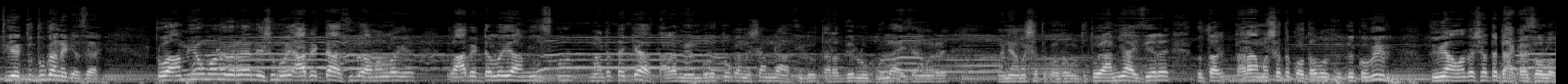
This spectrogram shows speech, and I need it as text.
তুই একটু দোকানে গেছে তো আমিও মনে করেন এই সময় আবেগটা আসিল আমার লগে। তো আবেগটা লইয়া আমি স্কুল মাঠে থেকে তারা মেম্বারের দোকানের সামনে আসিল তারা যে লোকগুলো আইছে আমার মানে আমার সাথে কথা বলতো। তো আমি আইসি তো তারা আমার সাথে কথা বলতো যে, কবির, তুমি আমাদের সাথে ঢাকায় চলো।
